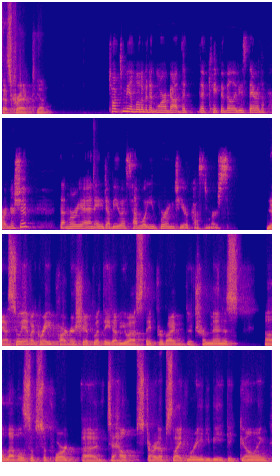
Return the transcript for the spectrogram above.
That's correct. Yeah. Talk to me a little bit more about the, the capabilities there, the partnership that Maria and AWS have, what you bring to your customers. Yeah, so we have a great partnership with AWS. They provide tremendous uh, levels of support uh, to help startups like MariaDB get going,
